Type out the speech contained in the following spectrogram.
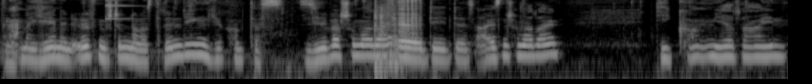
Dann haben wir hier in den Öfen bestimmt noch was drin liegen. Hier kommt das Silber schon mal rein, äh, die, das Eisen schon mal rein. Die kommen hier rein.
